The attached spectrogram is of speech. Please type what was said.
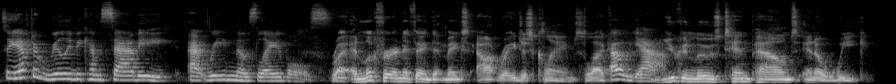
So you have to really become savvy at reading those labels. Right, and look for anything that makes outrageous claims. Like, Oh, yeah. you can lose 10 pounds in a week.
